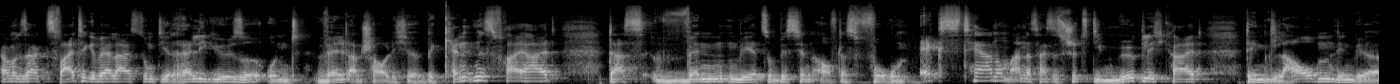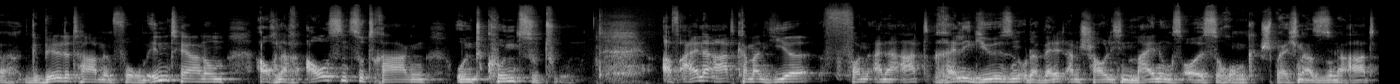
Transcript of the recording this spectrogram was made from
haben wir gesagt, zweite Gewährleistung, die religiöse und weltanschauliche Bekenntnisfreiheit. Das wenden wir jetzt so ein bisschen auf das Forum Externum an. Das heißt, es schützt die Möglichkeit, den Glauben, den wir gebildet haben im Forum Internum, auch nach außen zu tragen und kundzutun. Auf eine Art kann man hier von einer Art religiösen oder weltanschaulichen Meinungsäußerung sprechen, also so eine Art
